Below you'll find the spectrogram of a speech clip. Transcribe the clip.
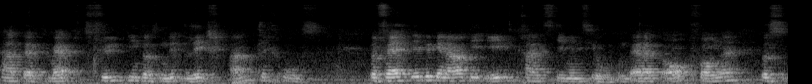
hat er gemerkt, füllt ihn das nicht letztendlich aus. Da fehlt eben genau die Ewigkeitsdimension. Und er hat angefangen, das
